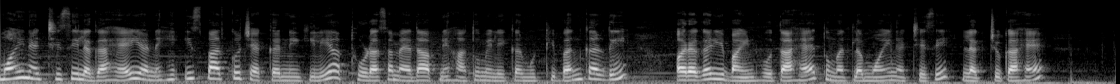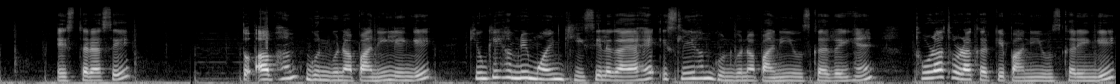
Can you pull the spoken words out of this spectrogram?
मोइन अच्छे से लगा है या नहीं, इस बात को चेक करने के लिए आप थोड़ा सा मैदा अपने हाथों में लेकर मुट्ठी बंद कर दें। और अगर ये बाइंड होता है तो मतलब मोइन अच्छे से लग चुका है। इस तरह से। तो अब हम गुनगुना पानी लेंगे। क्योंकि हमने मोइन घी से लगाया है, इसलिए हम गुनगुना पानी यूज़ कर रहे हैं। थोड़ा थोड़ा करके पानी यूज़ करेंगे,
